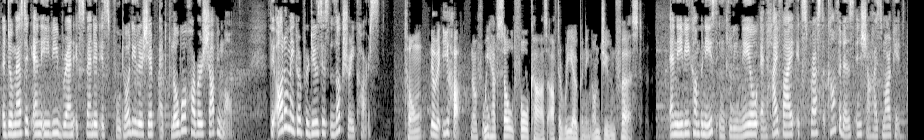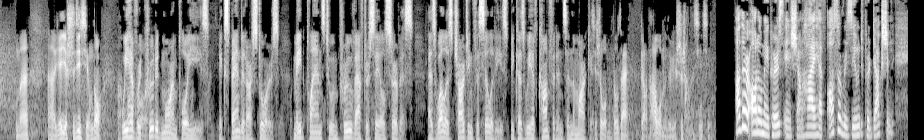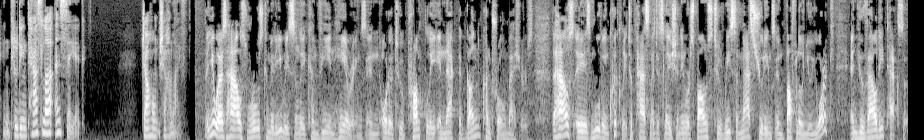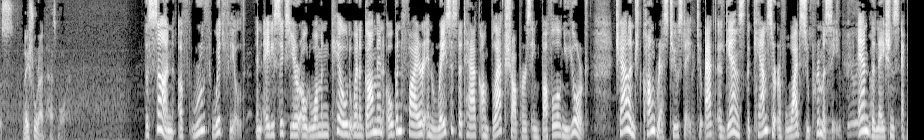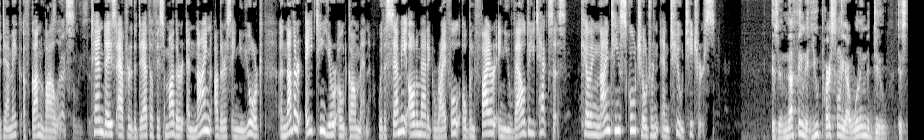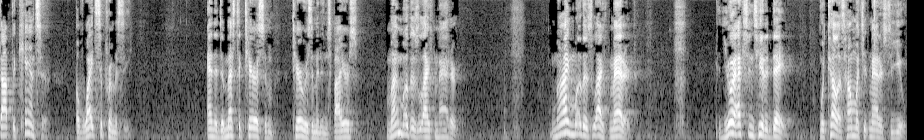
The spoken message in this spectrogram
A domestic NEV brand expanded its Putuo dealership at Global Harbor Shopping Mall. The automaker produces luxury cars. We have sold four cars after reopening on June 1st. NEV companies, including NIO and HiPhi, expressed confidence in Shanghai's market. We have recruited more employees, expanded our stores, made plans to improve after sales service, as well as charging facilities because we have confidence in the market. Other automakers in Shanghai have also resumed production, including Tesla and SAIC. Zhang Hong, Shanghai Live. The U.S. House Rules Committee recently convened hearings in order to promptly enact the gun control measures. The House is moving quickly to pass legislation in response to recent mass shootings in Buffalo, New York, and Uvalde, Texas. Lei Shuran has more. The son of Ruth Whitfield, an 86 year old woman killed when a gunman opened fire in a racist attack on black shoppers in Buffalo, New York, challenged Congress Tuesday to act against the cancer of white supremacy and the nation's epidemic of gun violence. Ten days after the death of his mother and nine others in New York, another 18 year old gunman with a semi automatic rifle opened fire in Uvalde, Texas, killing 19 schoolchildren and two teachers. Is there nothing that you personally are willing to do to stop the cancer of white supremacy and the domestic terrorism, terrorism it inspires? My mother's life mattered. My mother's life mattered. And your actions here today will tell us how much it matters to you.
